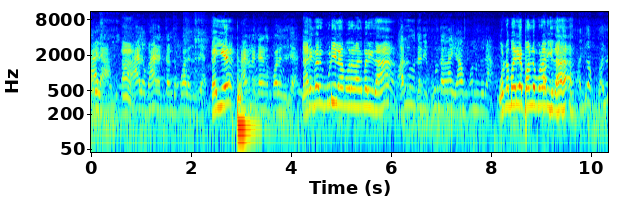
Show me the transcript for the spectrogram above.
காலா வாழைத்தண்டு போல இருக்குது. கையே? கருணக்கிழங்கு போல இருக்குது. நிறைய பேருக்கு முடியல முறை அந்த மாதிரி இருக்குதா? அறுபது அடி பூந்தெல்லாம் என் பொண்ணுக்குதான். உன்ன மாதிரியே பல்லு முன்னாடி இருக்குதா? ஐயோ பல்லு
